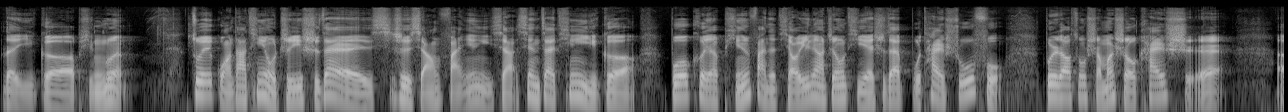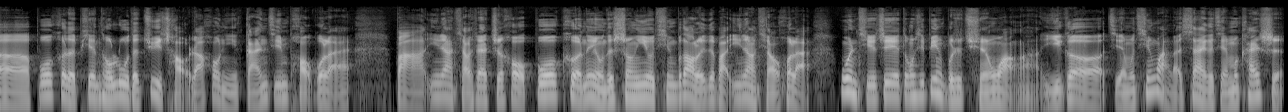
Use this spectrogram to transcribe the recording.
的一个评论，作为广大听友之一，实在是想反映一下，现在听一个。播客要频繁的调音量，这种体验实在不太舒服。不知道从什么时候开始，呃，播客的片头录的巨吵，然后你赶紧跑过来把音量调下来之后，播客内容的声音又听不到了，又得把音量调回来。问题这些东西并不是全网啊，一个节目听完了，下一个节目开始，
